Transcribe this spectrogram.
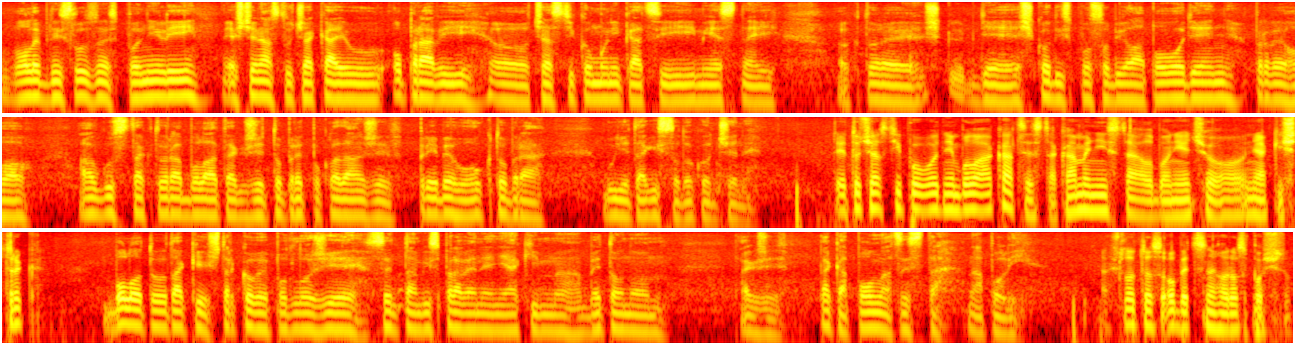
Volebný slúb sme splnili. Ešte nás tu čakajú opravy e, časti komunikácií miestnej, e, ktoré, kde škody spôsobila povodeň 1. augusta, ktorá bola, takže to predpokladám, že v priebehu oktobra bude takisto dokončené. V tejto časti pôvodne bola aká cesta? Kamenistá alebo niečo, nejaký štrk? Bolo to také štrkové podložie, sem tam vyspravené nejakým betónom, takže taká polná cesta na poli. A šlo to z obecného rozpočtu?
